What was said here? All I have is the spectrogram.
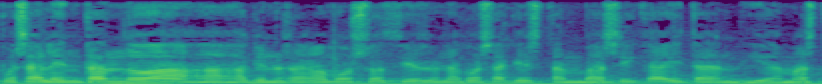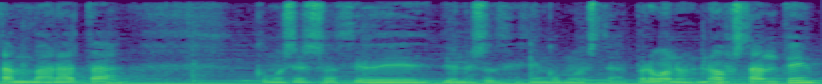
pues alentando a, que nos hagamos socios de una cosa que es tan básica y, tan, y además tan barata como ser socio de, una asociación como esta. Pero bueno, no obstante,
